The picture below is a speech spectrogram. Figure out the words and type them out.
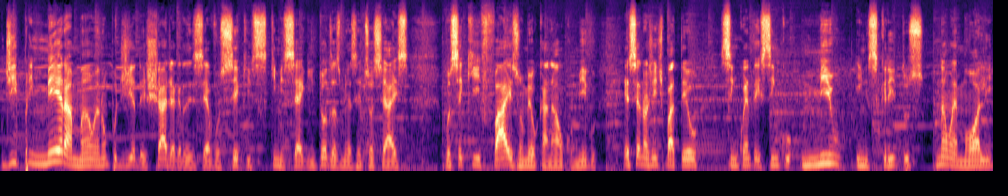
De primeira mão, eu não podia deixar de agradecer a você que, que me segue em todas as minhas redes sociais, você que faz o meu canal comigo. Esse ano a gente bateu 55 mil inscritos, não é mole.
